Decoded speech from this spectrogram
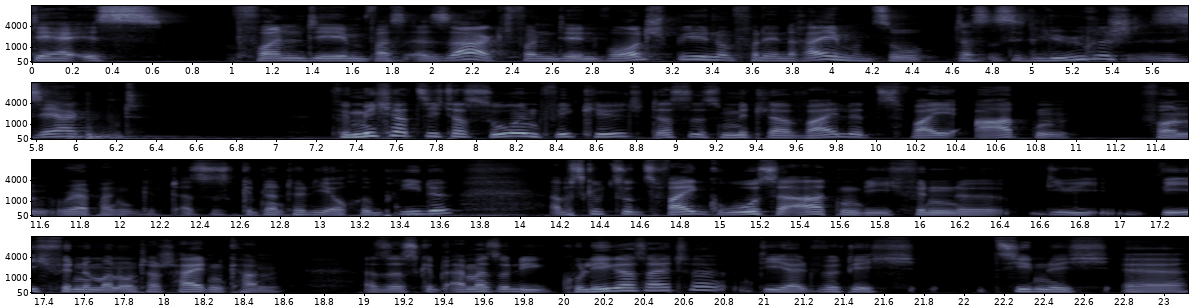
Der ist von dem, was er sagt, von den Wortspielen und von den Reimen und so, das ist lyrisch sehr gut. Für mich hat sich das so entwickelt, dass es mittlerweile zwei Arten von Rappern gibt. Also es gibt natürlich auch Hybride, aber es gibt so zwei große Arten, die ich finde, die, wie ich finde, man unterscheiden kann. Also es gibt einmal so die Kollegerseite, die halt wirklich ziemlich äh,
